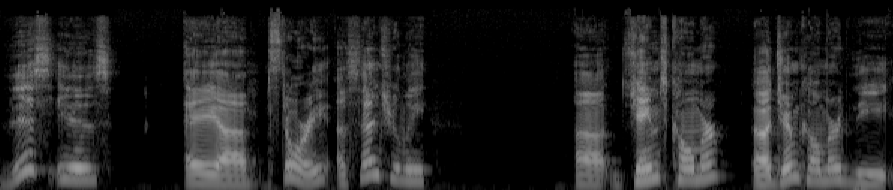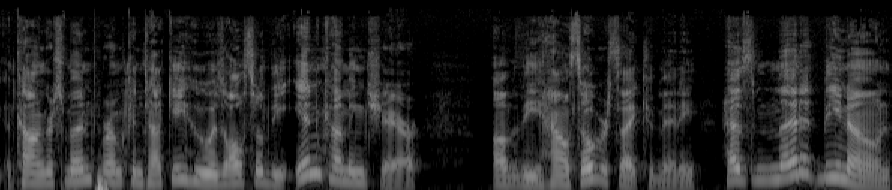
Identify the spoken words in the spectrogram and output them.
This is a uh, story essentially. Uh, James Comer, uh, Jim Comer, the congressman from Kentucky, who is also the incoming chair of the House Oversight Committee, has let it be known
